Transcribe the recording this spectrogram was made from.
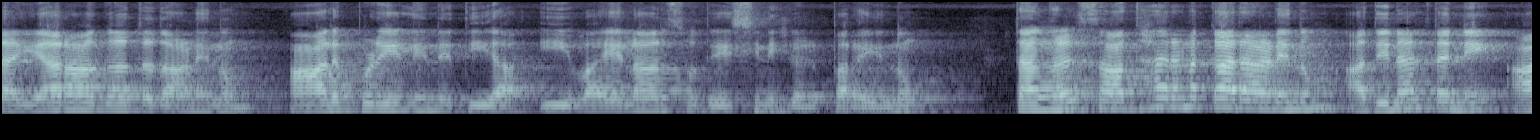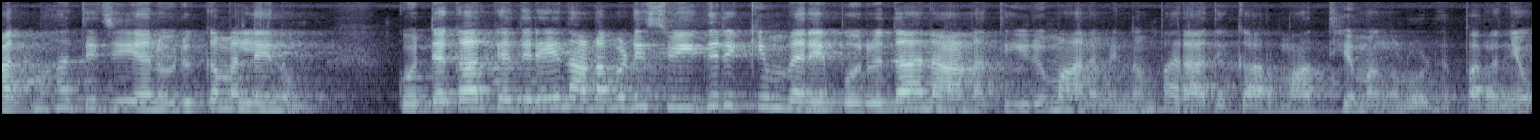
തയ്യാറാകാത്തതാണെന്നും ആലപ്പുഴയിൽ നിന്നെത്തിയ ഈ വയലാർ സ്വദേശിനികൾ പറയുന്നു. തങ്ങൾ സാധാരണക്കാരാണെന്നും അതിനാൽ തന്നെ ആത്മഹത്യ ചെയ്യാൻ ഒരുക്കമല്ലെന്നും കുറ്റക്കാർക്കെതിരെ നടപടി സ്വീകരിക്കും വരെ പൊരുതാനാണ് തീരുമാനമെന്നും പരാതിക്കാർ മാധ്യമങ്ങളോട് പറഞ്ഞു.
